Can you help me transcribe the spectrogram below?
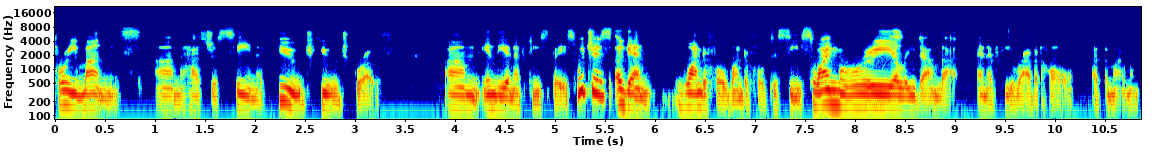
three months um, has just seen a huge, huge growth um, in the NFT space, which is again wonderful, wonderful to see. So I'm really down that NFT rabbit hole at the moment.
